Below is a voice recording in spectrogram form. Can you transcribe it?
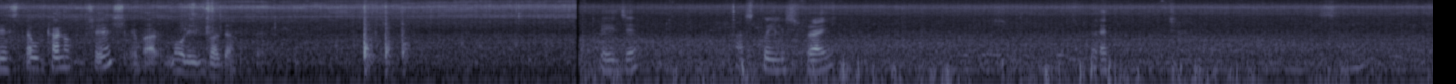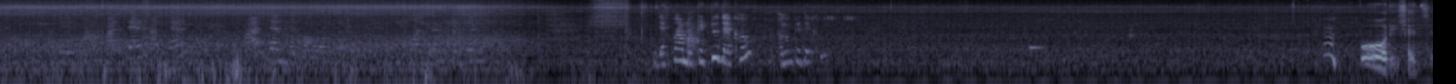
রেস্তা উঠানো শেষ, এবার মরিচ ভাজা হচ্ছে। এই যে, আস্ত ইলিশ ফ্রাই। আমাকে একটু দেখো আমাকে দেখো পরি সেজে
